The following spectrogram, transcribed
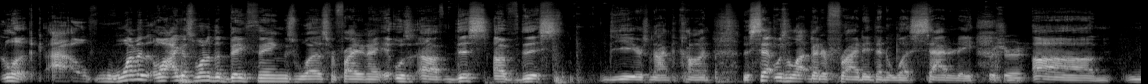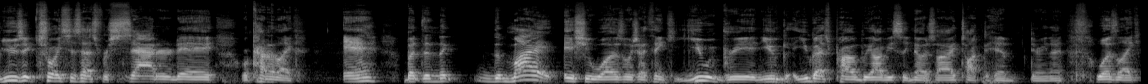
look uh, one of the, well i guess one of the big things was for friday night it was uh this of this year's NakaCon. the set was a lot better friday than it was saturday For sure. um music choices as for saturday were kind of like eh but then the the my issue was which i think you agree and you you guys probably obviously noticed i talked to him during that was like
